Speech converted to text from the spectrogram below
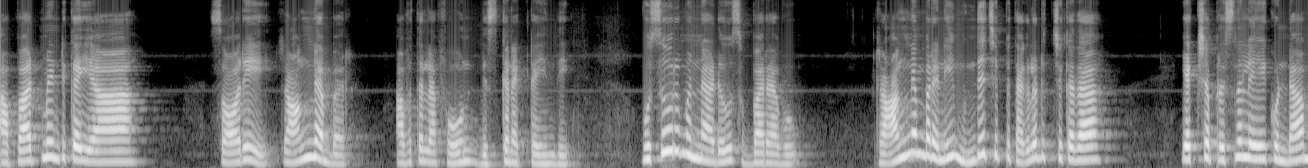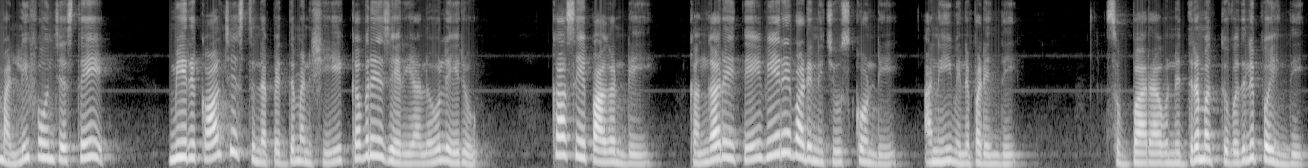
అపార్ట్మెంట్కయ్యా? Sorry wrong number. అవతల ఫోన్ డిస్కనెక్ట్ అయింది. ఉసూరుమన్నాడు సుబ్బారావు. రాంగ్ నెంబర్ అని ముందే చెప్పి తగలడొచ్చు కదా. యక్ష ప్రశ్నలు వేయకుండా మళ్ళీ ఫోన్ చేస్తే మీరు కాల్ చేస్తున్న పెద్ద మనిషి కవరేజ్ ఏరియాలో లేరు. కాసేపు ఆగండి కంగారైతే వేరే వాడిని చూసుకోండి అని వినపడింది. సుబ్బారావు నిద్రమత్తు వదిలిపోయింది.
